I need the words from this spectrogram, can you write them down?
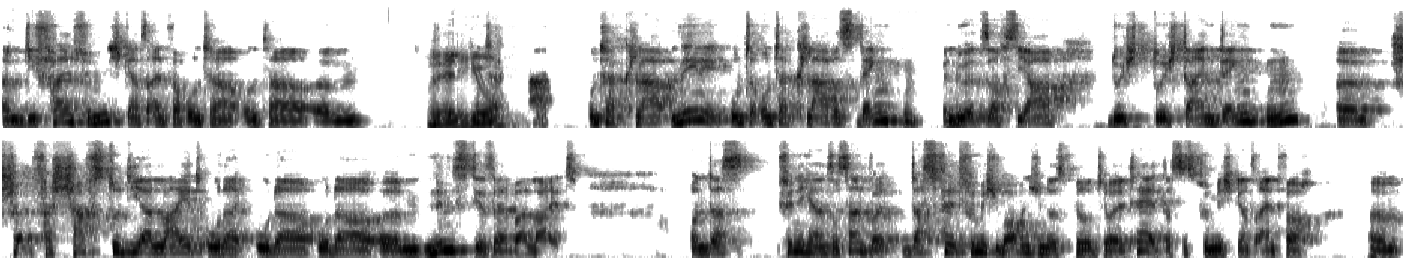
ähm, die fallen für mich ganz einfach unter, unter ähm, Religion. Unter, unter, klar, nee, nee, unter, unter klares Denken. Wenn du jetzt sagst, ja, durch, durch dein Denken äh, verschaffst du dir Leid oder, oder, oder ähm, nimmst dir selber Leid. Und das finde ich ja interessant, weil das fällt für mich überhaupt nicht unter Spiritualität. Das ist für mich ganz einfach ähm,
